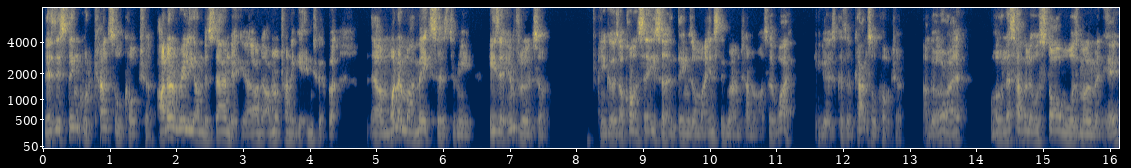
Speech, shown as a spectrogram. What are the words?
There's this thing called cancel culture. I don't really understand it. Yeah, I'm not trying to get into it, but um, one of my mates says to me, he's an influencer. He goes, I can't say certain things on my Instagram channel. I said, why? He goes, because of cancel culture. I go, all right, well, let's have a little Star Wars moment here.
